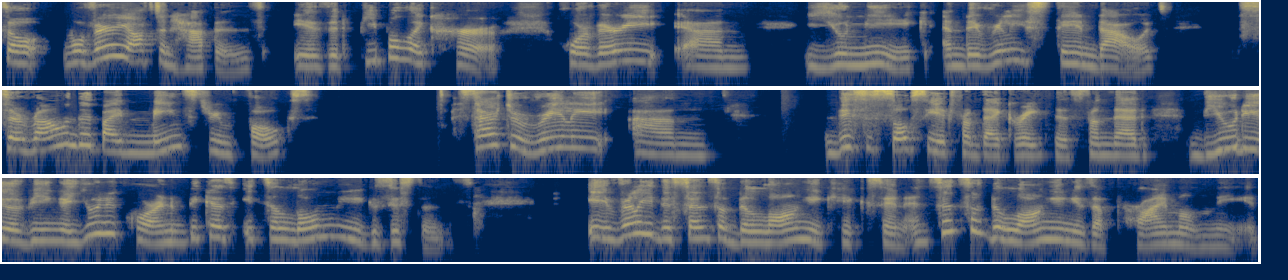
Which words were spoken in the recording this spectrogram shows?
So what very often happens is that people like her who are very um, unique and they really stand out surrounded by mainstream folks start to really um, disassociate from that greatness, from that beauty of being a unicorn, because it's a lonely existence. It really, the sense of belonging kicks in, and sense of belonging is a primal need.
